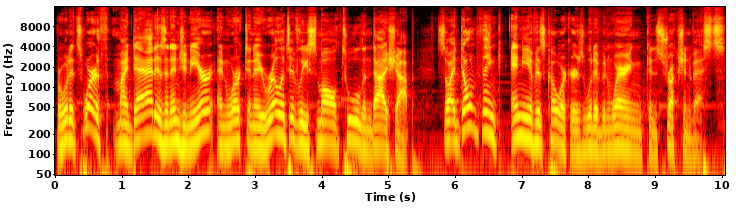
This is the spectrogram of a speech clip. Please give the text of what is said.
For what it's worth, my dad is an engineer and worked in a relatively small tool and die shop, so I don't think any of his coworkers would have been wearing construction vests.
